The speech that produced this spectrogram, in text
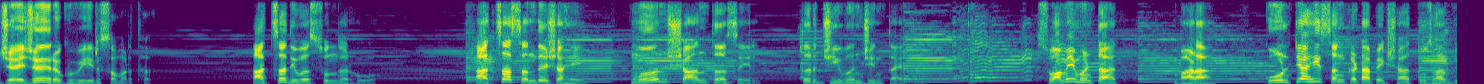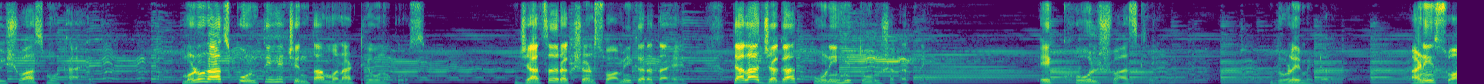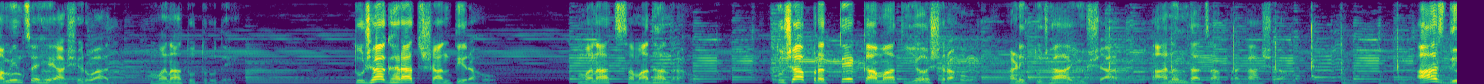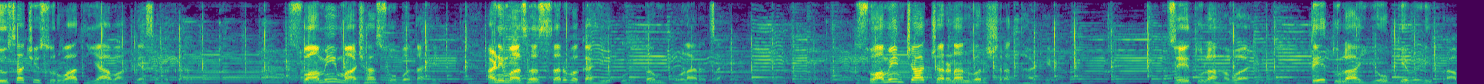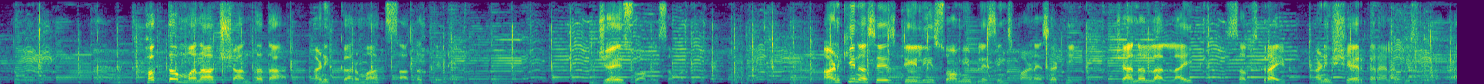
जय जय रघुवीर समर्थ. आजचा दिवस सुंदर होवो. आजचा संदेश आहे मन शांत असेल तर जीवन जिंता येतं. स्वामी म्हणतात बाळा कोणत्याही संकटापेक्षा तुझा विश्वास मोठा आहे. म्हणून आज कोणतीही चिंता मनात ठेवू नकोस. ज्याचं रक्षण स्वामी करत आहेत त्याला जगात कोणीही तोडू शकत नाही. एक खोल श्वास घे. डोळे मिटव. आणि स्वामींचे हे आशीर्वाद मनात उतरू दे. तुझ्या घरात शांती राहो. मनात समाधान राहो. तुझ्या प्रत्येक कामात यश राहो आणि तुझ्या आयुष्यात आनंदाचा प्रकाश राहो. आज दिवसाची सुरुवात या वाक्यासह कर. स्वामी माझ्या सोबत आहेत आणि माझं सर्व काही उत्तम होणारच आहे. स्वामींच्या चरणांवर श्रद्धा ठेव. जे तुला हवं आहे ते तुला योग्य वेळी प्राप्त होईल. फक्त मनात शांतता आणि कर्मात सातत्य ठेव. जय स्वामी समर्थ. आणखीन असेच डेली स्वामी ब्लेसिंग्स पाहण्यासाठी चॅनलला लाईक सबस्क्राईब आणि शेअर करायला विसरू नका.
